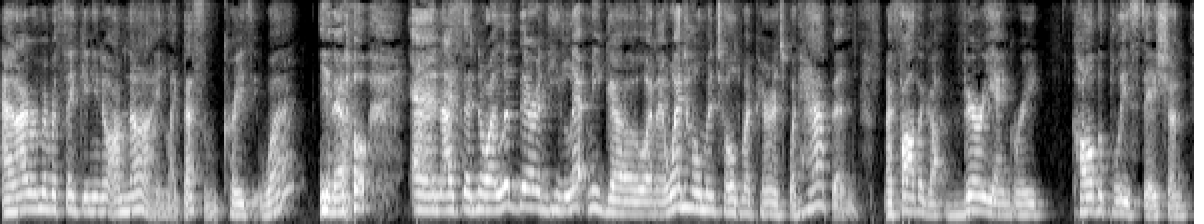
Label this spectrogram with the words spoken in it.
And I remember thinking, you know, I'm nine. Like, that's some crazy, what? You know? And I said, no, I live there. And he let me go. And I went home and told my parents what happened. My father got very angry, called the police station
